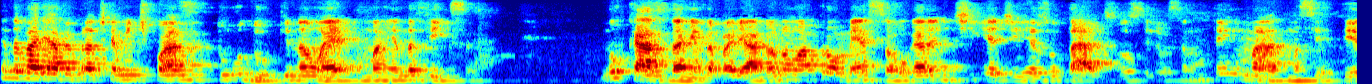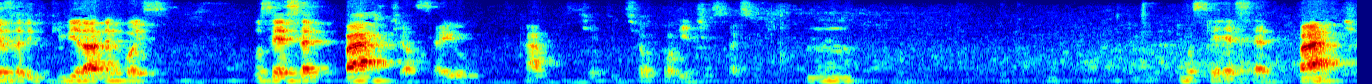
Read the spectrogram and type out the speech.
Renda variável é praticamente quase tudo que não é uma renda fixa. No caso da renda variável, não há promessa ou garantia de resultados, ou seja, você não tem uma, uma certeza ali do que virá depois. Você recebe parte, ó, saiu rápido, deixa eu corrigir isso aqui. Hum. Você recebe parte.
